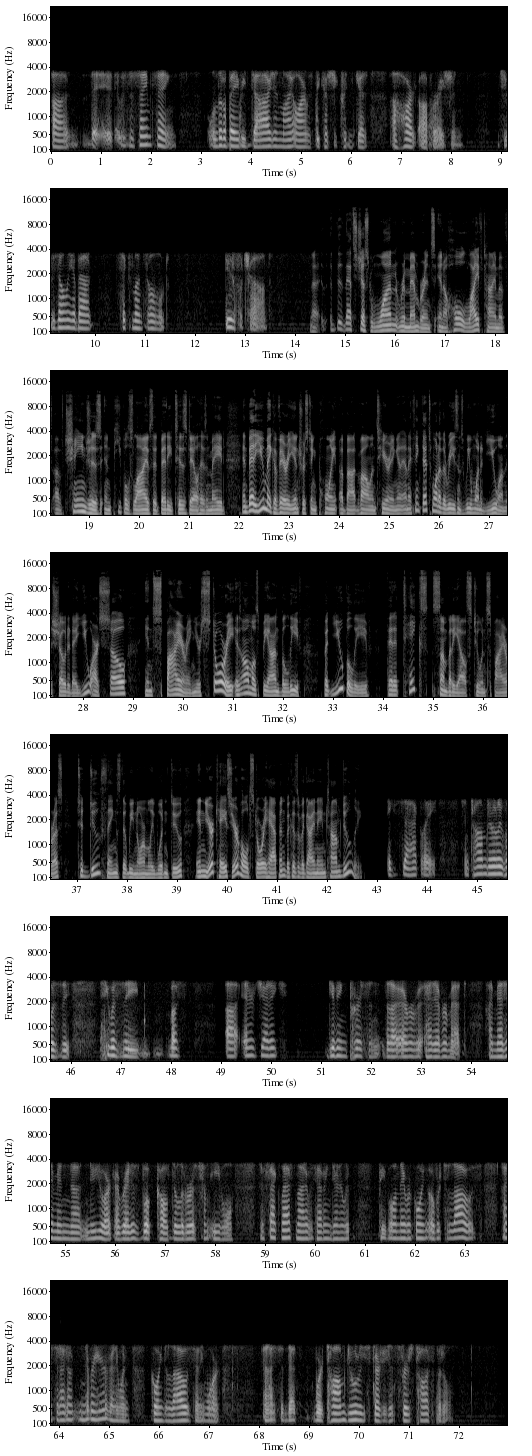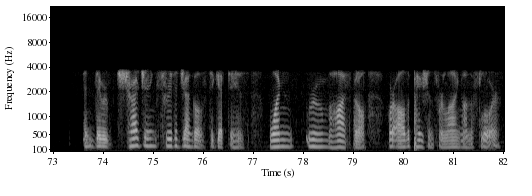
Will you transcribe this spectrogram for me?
uh, it, it was the same thing. A little baby died in my arms because she couldn't get a heart operation. She was only about six months old. Beautiful child. Uh, th- that's just one remembrance in a whole lifetime of, of changes in people's lives that Betty Tisdale has made. And Betty, you make a very interesting point about volunteering, and, and I think that's one of the reasons we wanted you on the show today. You are so inspiring. Your story is almost beyond belief, but you believe that it takes somebody else to inspire us to do things that we normally wouldn't do. In your case, your whole story happened because of a guy named Tom Dooley. Exactly. And Tom Dooley was the he was the most uh, energetic, giving person that I ever had ever met. I met him in uh, New York. I read his book called Deliver Us from Evil. In fact, last night I was having dinner with people, and they were going over to Laos. I said, I don't never hear of anyone going to Laos anymore. And I said, that's where Tom Dooley started his first hospital and they were trudging through the jungles to get to his one room hospital where all the patients were lying on the floor.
